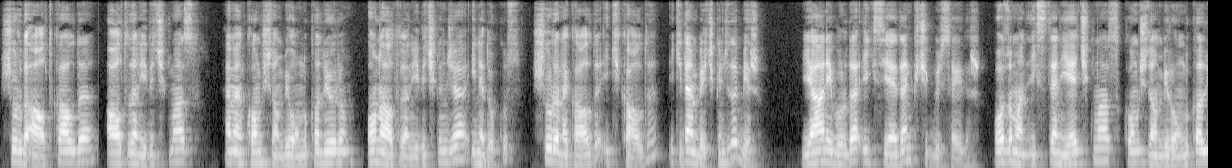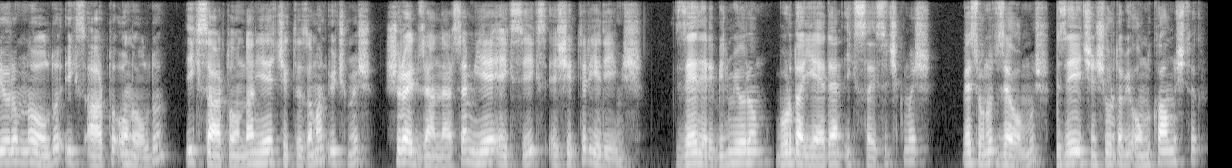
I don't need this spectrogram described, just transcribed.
Şurada 6 kaldı. 6'dan 7 çıkmaz. Hemen komşudan bir onluk alıyorum. 16'dan 7 çıkınca yine 9. Şurada ne kaldı? 2 kaldı. 2'den 5 çıkınca da 1. Yani burada x y'den küçük bir sayıdır. O zaman x'ten y çıkmaz. Komşudan bir onluk alıyorum. Ne oldu? x artı 10 oldu. x artı 10'dan y çıktığı zaman 3'müş. Şurayı düzenlersem y eksi x eşittir 7'ymiş. Z'leri bilmiyorum. Burada y'den x sayısı çıkmış. Ve sonuç z olmuş. z için şurada bir onluk almıştık.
